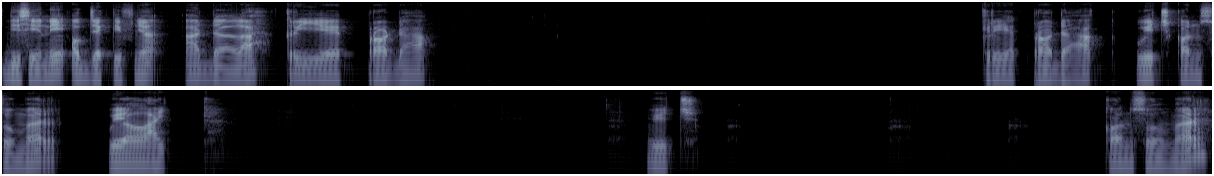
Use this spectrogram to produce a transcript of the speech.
di sini objektifnya adalah create product. Create product which consumer will like. Which consumer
